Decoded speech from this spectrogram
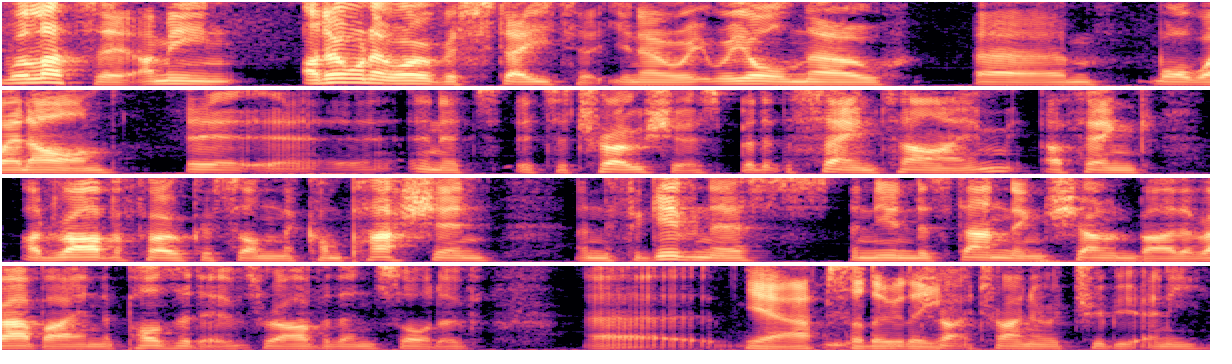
Well, that's it. I mean, I don't want to overstate it. You know, we, we all know um, what went on, and it's it's atrocious. But at the same time, I think I'd rather focus on the compassion and the forgiveness and the understanding shown by the rabbi and the positives, rather than sort of uh, yeah, absolutely try, trying to attribute any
